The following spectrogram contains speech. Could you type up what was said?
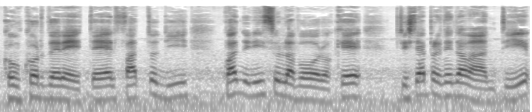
concorderete, è il fatto di quando inizi un lavoro che ti stai prendendo avanti,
